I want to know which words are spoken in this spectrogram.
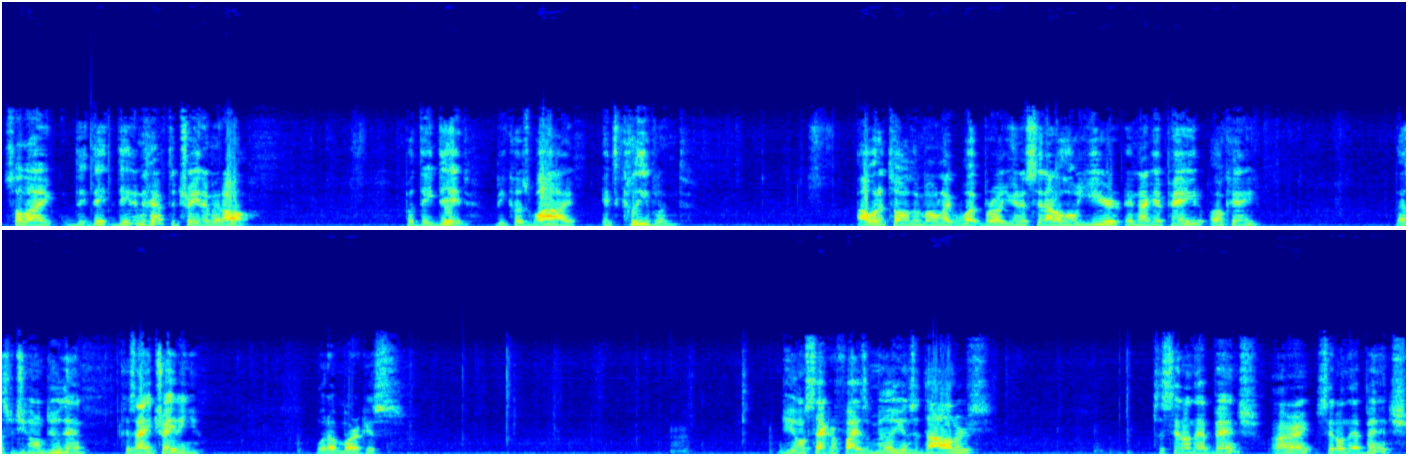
So like they, they, they didn't have to trade him at all. But they did. Because why? It's Cleveland. I would have told them, I'm like, what, bro? You're gonna sit out a whole year and not get paid? Okay. That's what you're gonna do then. Cause I ain't trading you. What up, Marcus? You gonna sacrifice millions of dollars to sit on that bench? All right, sit on that bench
